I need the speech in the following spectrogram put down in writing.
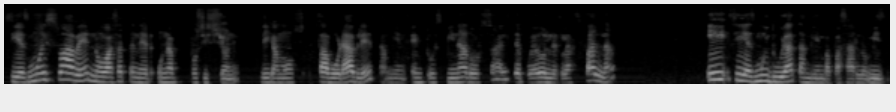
Si es muy suave, no vas a tener una posición, digamos, favorable también en tu espina dorsal, te puede doler la espalda. Y si es muy dura, también va a pasar lo mismo.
